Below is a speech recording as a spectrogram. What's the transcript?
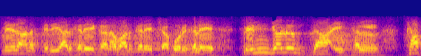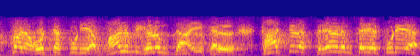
மேலான பெரியார்களே கனவான்களே சகோர்களே பெண்களும் தாய்கள் கப்பலை ஓட்டக்கூடிய மாலுமிகளும் தாய்கள் காற்றில பிரயாணம் செய்யக்கூடிய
